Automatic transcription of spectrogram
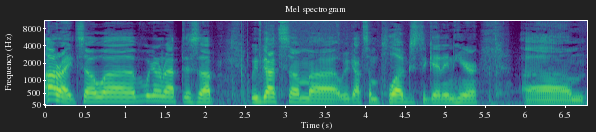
All right, so uh, we're gonna wrap this up. We've got some, uh, we've got some plugs to get in here. Um,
